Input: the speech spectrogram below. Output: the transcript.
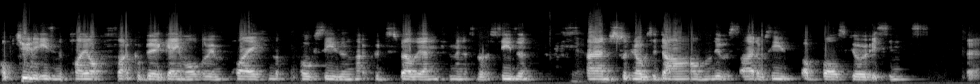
opportunities in the playoffs, that could be a game over in play in the postseason. That could spell the end for Minnesota season. Yeah. And just looking over to Darnold on the other side, obviously he's ball security since uh,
